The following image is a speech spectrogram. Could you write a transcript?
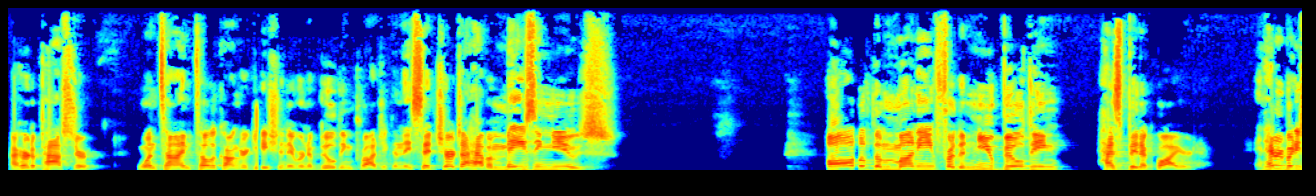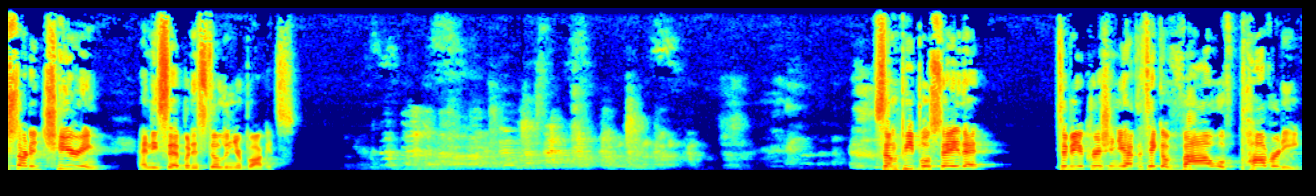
I heard a pastor one time tell the congregation they were in a building project and they said, church, I have amazing news. All of the money for the new building has been acquired. And everybody started cheering. And he said, but it's still in your pockets. Some people say that to be a Christian, you have to take a vow of poverty.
